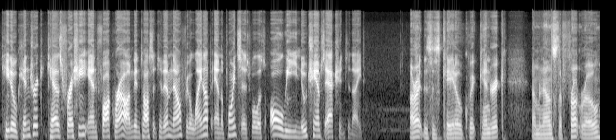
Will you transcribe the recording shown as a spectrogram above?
Kato Kendrick, Caz Freschi, and Falk Rao. I'm going to toss it to them now for the lineup and the points, as well as all the No Champs action tonight. All right, this is Kato Quick Kendrick. I'm going to announce the front row.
